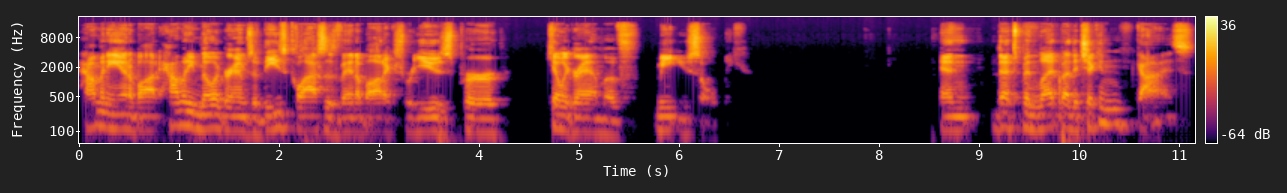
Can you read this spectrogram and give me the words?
how many antibiotic how many milligrams of these classes of antibiotics were used per kilogram of meat you sold and that's been led by the chicken guys.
